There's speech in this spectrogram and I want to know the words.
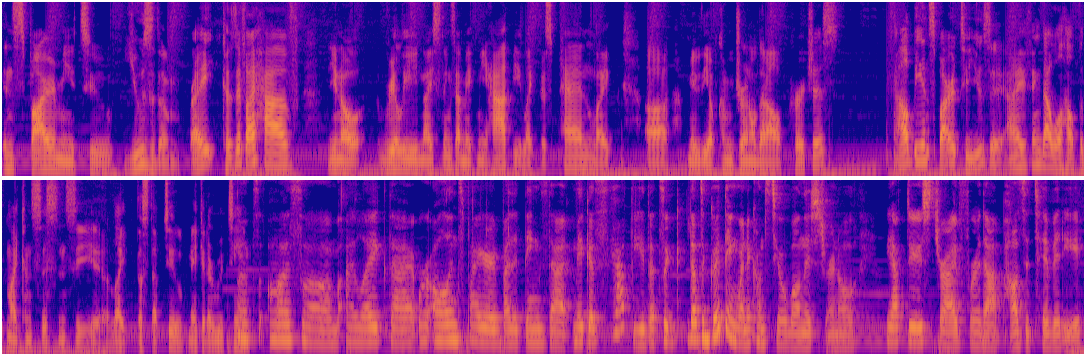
inspire me to use them, right? Because if I have, you know, really nice things that make me happy, like this pen, like uh, maybe the upcoming journal that I'll purchase. I'll be inspired to use it. And I think that will help with my consistency, uh, like the step two, make it a routine. That's awesome. I like that we're all inspired by the things that make us happy. That's a that's a good thing when it comes to a wellness journal. We have to strive for that positivity.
